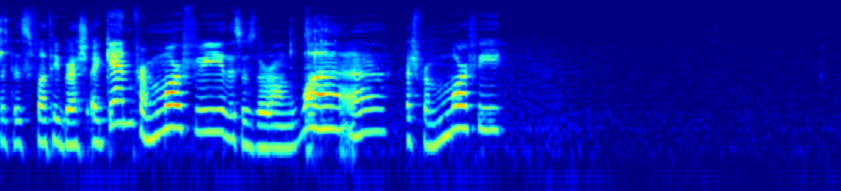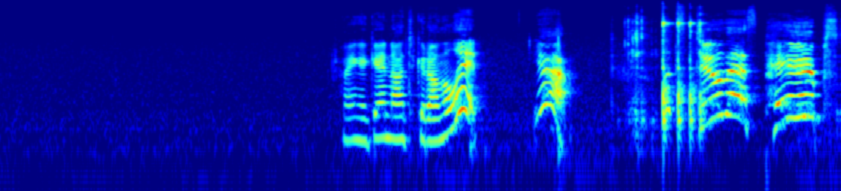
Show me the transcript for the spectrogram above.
with this fluffy brush again from Morphe. This is the wrong one. Brush from Morphe. Trying again not to get on the lid. Yeah. Let's do this, peeps.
